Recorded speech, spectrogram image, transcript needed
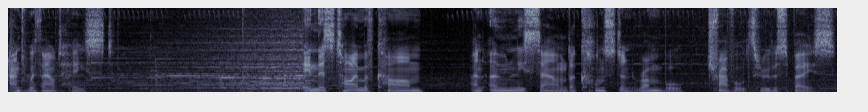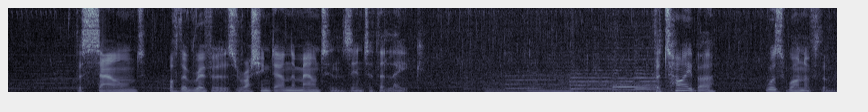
and without haste. In this time of calm, an only sound, a constant rumble, travelled through the space the sound of the rivers rushing down the mountains into the lake. The Tiber was one of them.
